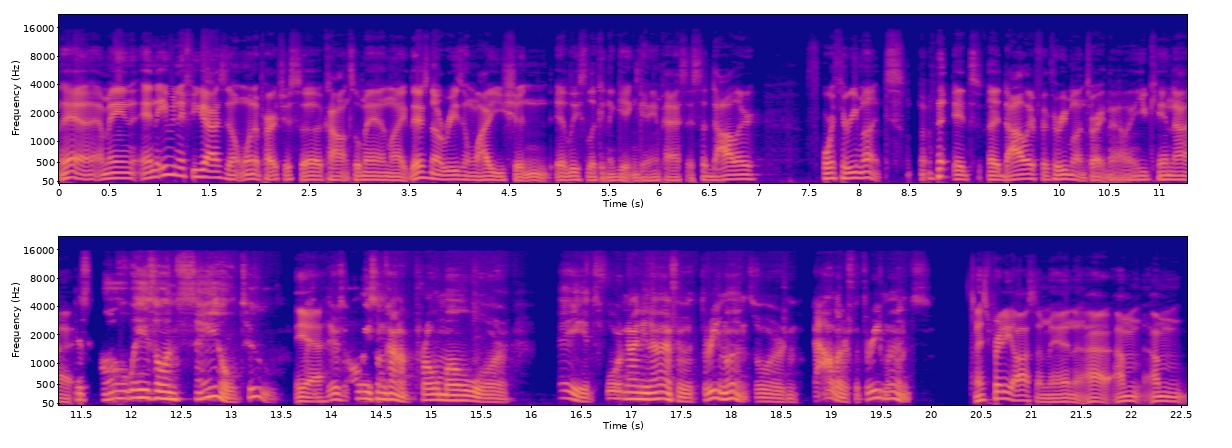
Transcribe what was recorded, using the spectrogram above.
Yeah, I mean, and even if you guys don't want to purchase a console, man, like there's no reason why you shouldn't at least look into getting Game Pass. It's a dollar for three months. it's a dollar for three months right now, and you cannot. It's always on sale too. Like, Yeah, there's always some kind of promo or hey, it's four ninety nine for three months or dollar for three months. it's pretty awesome, man. I, I'm I'm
